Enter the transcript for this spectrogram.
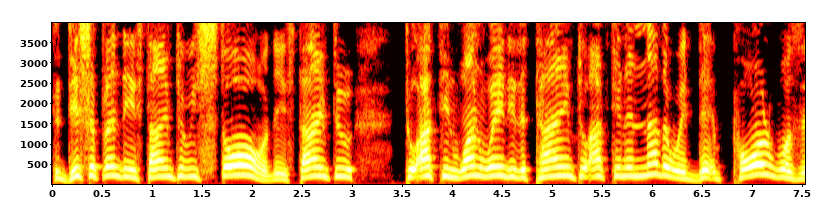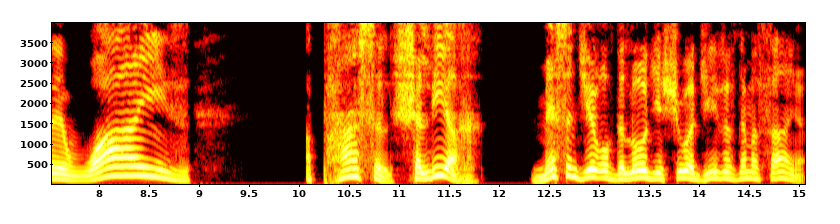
to discipline, there's time to restore, there's time to to act in one way, there's a time to act in another way. Paul was a wise apostle, shaliach, messenger of the Lord Yeshua, Jesus the Messiah.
